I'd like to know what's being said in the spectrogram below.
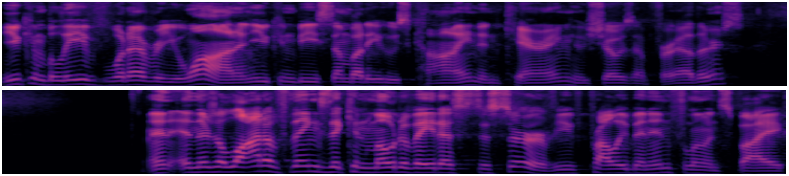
You can believe whatever you want, and you can be somebody who's kind and caring, who shows up for others. And, and there's a lot of things that can motivate us to serve. You've probably been influenced by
